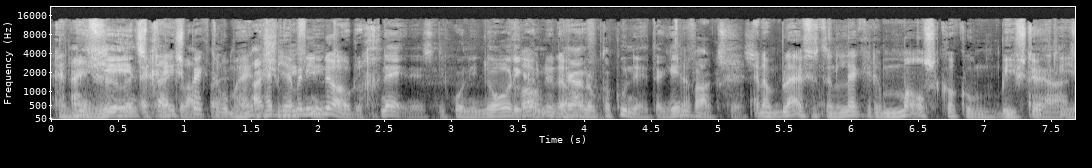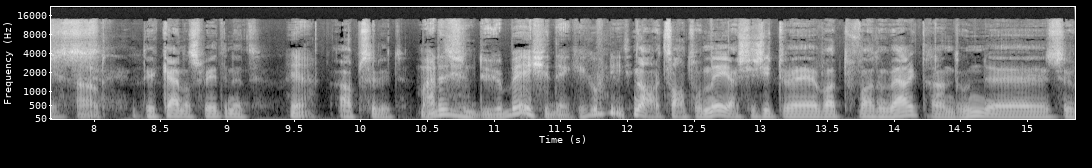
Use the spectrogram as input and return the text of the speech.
En, en geen, geen spek eromheen. Heb je helemaal niet nodig. Nee, dat is gewoon niet nodig. Gewoon we gaan ook kalkoen eten, geen ja. varkensvlees. En dan blijft het een lekkere mals kalkoen biefstuk ja, die je houdt. De kenners weten het. Ja. Absoluut. Maar dat is een duur beestje, denk ik, of niet? Nou, het valt wel mee als je ziet uh, wat, wat hun werk eraan doen. Uh, ze,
